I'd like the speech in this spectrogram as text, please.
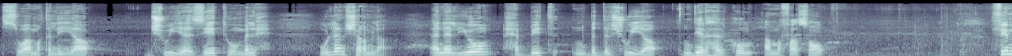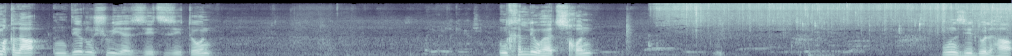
سواء مقلية بشوية زيت وملح ولا مشرملة. أنا اليوم حبيت نبدل شوية نديرها لكم أما فاصون. في مقلة نديرو شوية زيت الزيتون نخليوها تسخن. ونزيدو لها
